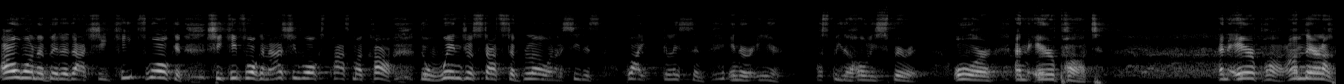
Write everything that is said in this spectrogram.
I want a bit of that. She keeps walking. She keeps walking. As she walks past my car, the wind just starts to blow, and I see this white glisten in her ear. Must be the Holy Spirit. Or an AirPod. An AirPod. I'm there like,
